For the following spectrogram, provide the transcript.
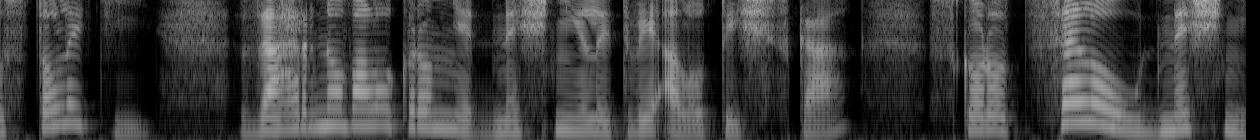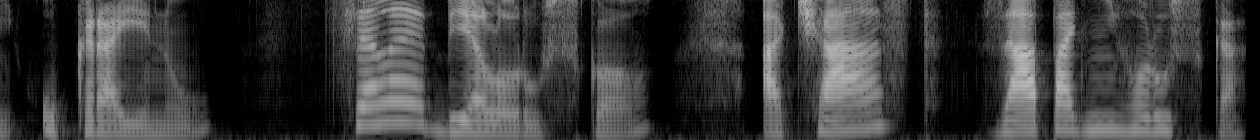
století zahrnovalo kromě dnešní Litvy a Lotyšska skoro celou dnešní Ukrajinu, celé Bělorusko a část západního Ruska.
